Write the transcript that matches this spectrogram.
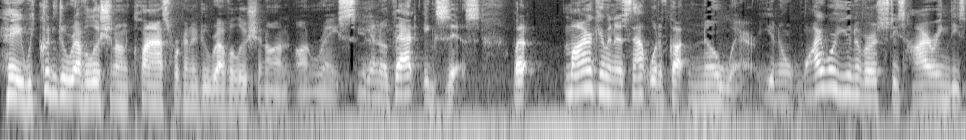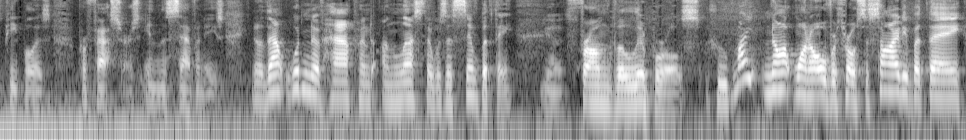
hey, we couldn't do revolution on class, we're going to do revolution on, on race. Yeah. You know, that exists. But my argument is that would have gotten nowhere. You know, why were universities hiring these people as professors in the 70s? You know, that wouldn't have happened unless there was a sympathy yes. from the liberals who might not want to overthrow society, but they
